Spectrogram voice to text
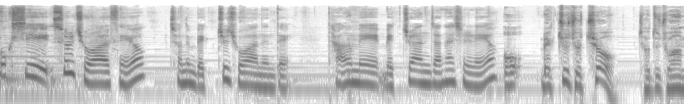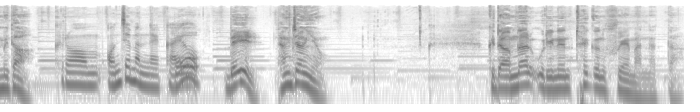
혹시 술 좋아하세요? 저는 맥주 좋아하는데 다음에 맥주 한 잔 하실래요? 어 맥주 좋죠? 저도 좋아합니다. 그럼 언제 만날까요? 어, 내일 당장이요. 그 다음날 우리는 퇴근 후에 만났다.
